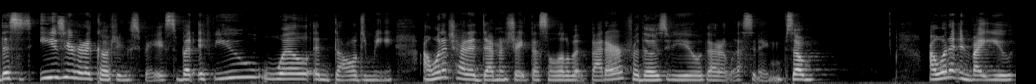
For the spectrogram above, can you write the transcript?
this is easier in a coaching space, but if you will indulge me, I want to try to demonstrate this a little bit better for those of you that are listening. So, I want to invite you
